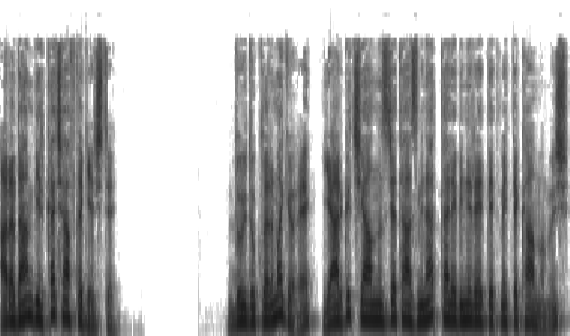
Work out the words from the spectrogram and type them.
Aradan birkaç hafta geçti. Duyduklarıma göre, yargıç yalnızca tazminat talebini reddetmekte kalmamış,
